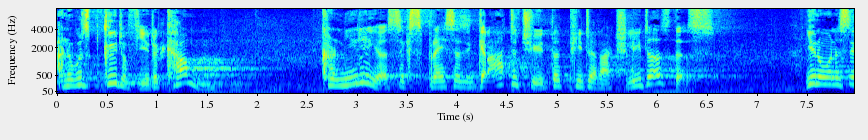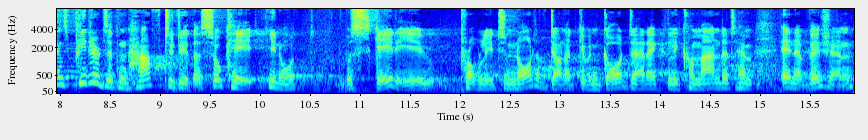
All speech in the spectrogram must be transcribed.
and it was good of you to come. Cornelius expresses gratitude that Peter actually does this. You know, in a sense, Peter didn't have to do this. Okay, you know, was scary, probably to not have done it, given God directly commanded him in a vision.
